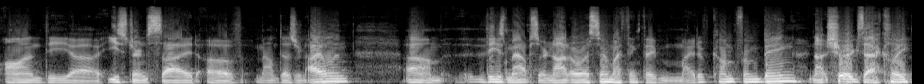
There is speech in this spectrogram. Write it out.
on the uh, eastern side of Mount Desert Island. Um, these maps are not OSM. I think they might have come from Bing, not sure exactly,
